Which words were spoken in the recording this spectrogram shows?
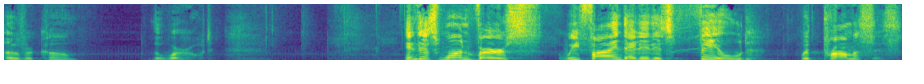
overcome the world. In this one verse, we find that it is filled with promises.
